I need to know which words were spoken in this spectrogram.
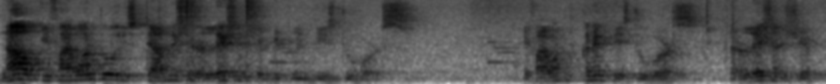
Now, if I want to establish a relationship between these two words, if I want to connect these two words, the relationship,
